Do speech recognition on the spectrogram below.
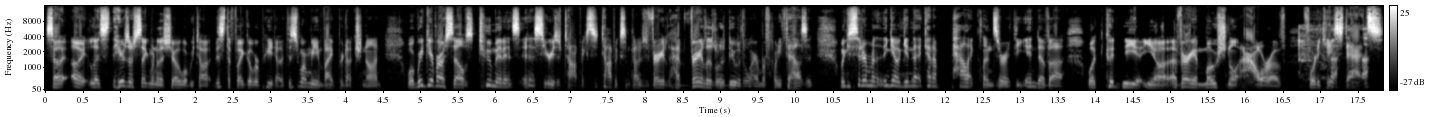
So, all right, let's. Here's our segment of the show where we talk. This is the Fuego Rapido. This is where we invite production on, where we give ourselves two minutes in a series of topics. These topics sometimes very have very little to do with Warhammer Forty Thousand. We consider them, you know, again that kind of palate cleanser at the end of a what could be, you know, a very emotional hour of 40k stats.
